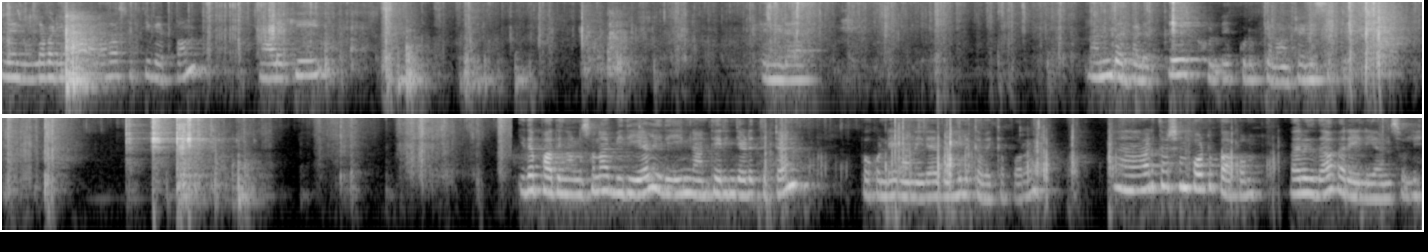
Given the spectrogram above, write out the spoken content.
இதை நல்லபடியாக அழகாக சுற்றி வைப்போம். நாளைக்கு என்னோட நண்பர்களுக்கு கொண்டு கொடுக்கலாம் ஃப்ரெண்ட்ஸுக்கு இதை பார்த்தீங்கன்னு சொன்னால் விதியல் இதையும் நான் தெரிஞ்செடுத்துட்டேன். இப்போ கொண்டே நான் இதை வெயிலுக்க வைக்க போகிறேன் அடுத்த வருஷம் போட்டு பார்ப்போம். வருகுதா வரையிலையான்னு சொல்லி.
